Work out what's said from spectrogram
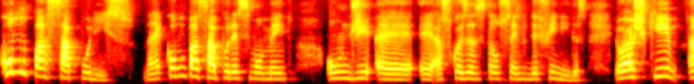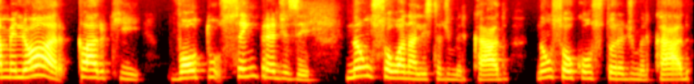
como passar por isso, né? Como passar por esse momento onde é, é, as coisas estão sendo definidas. Eu acho que a melhor, claro que volto sempre a dizer, não sou analista de mercado, não sou consultora de mercado,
